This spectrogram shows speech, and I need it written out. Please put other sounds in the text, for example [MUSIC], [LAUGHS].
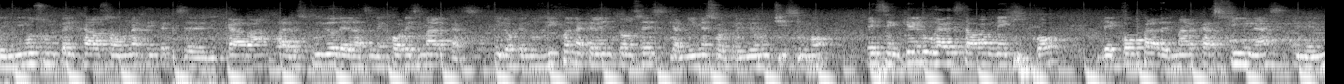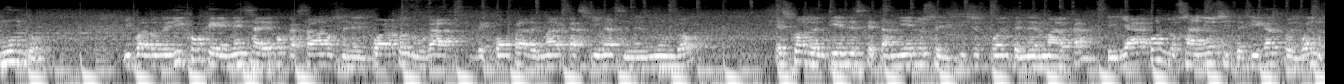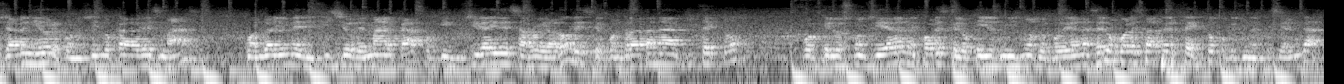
vendimos un penthouse a una gente que se dedicaba al estudio de las mejores marcas. Y lo que nos dijo en aquel entonces, que a mí me sorprendió muchísimo, es en qué lugar estaba México de compra de marcas finas en el mundo. Y cuando me dijo que en esa época estábamos en el cuarto lugar de compra de marcas finas en el mundo, es cuando entiendes que también los edificios pueden tener marca. Y ya con los años, si te fijas, pues bueno, se ha venido reconociendo cada vez más cuando hay un edificio de marca, porque inclusive hay desarrolladores que contratan a arquitectos porque los consideran mejores que lo que ellos mismos lo podrían hacer, lo cual está perfecto porque es una especialidad.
